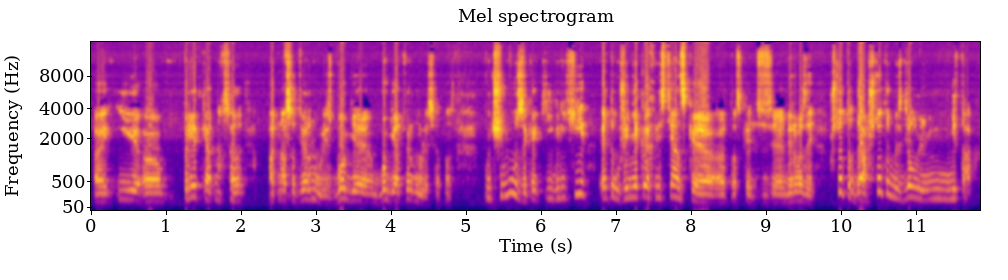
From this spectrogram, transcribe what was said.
Э, и э, предки от нас, от нас отвернулись, боги, боги отвернулись от нас. Почему, за какие грехи, это уже некое христианское, э, так сказать, mm-hmm. мировоззрение. Что-то, да, что-то мы сделали не так.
